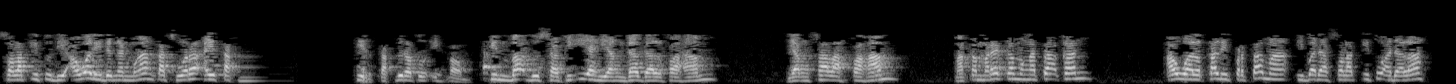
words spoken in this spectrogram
Salat itu diawali dengan mengangkat suara ayat takbir, takbiratul ihram. Mungkin ba'du Syafi'iyah yang gagal faham, yang salah faham, maka mereka mengatakan awal kali pertama ibadah salat itu adalah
